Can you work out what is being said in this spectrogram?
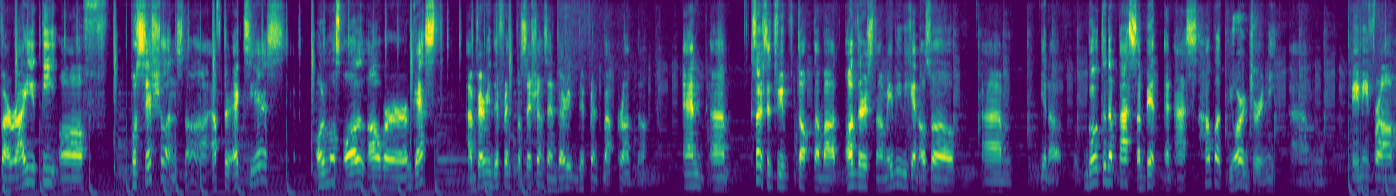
variety of positions. No, after X years, almost all our guests have very different positions and very different background. No, and um, so since we've talked about others now, maybe we can also, um, you know, go to the past a bit and ask, how about your journey? Um, maybe from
